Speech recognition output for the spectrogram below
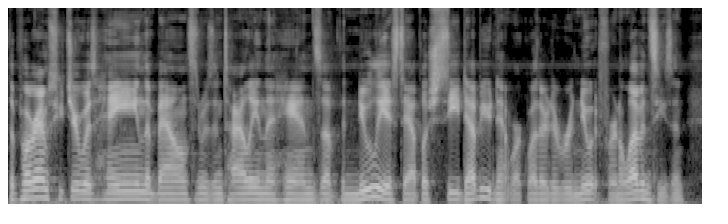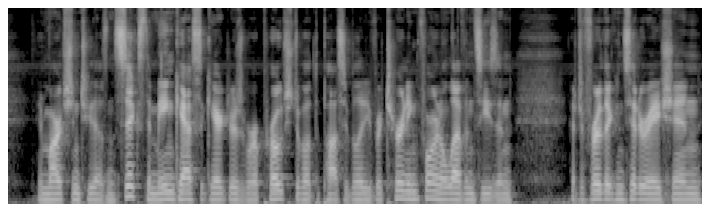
The program's future was hanging in the balance and was entirely in the hands of the newly established CW network whether to renew it for an 11 season. In March in 2006, the main cast of characters were approached about the possibility of returning for an 11 season. After further consideration,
